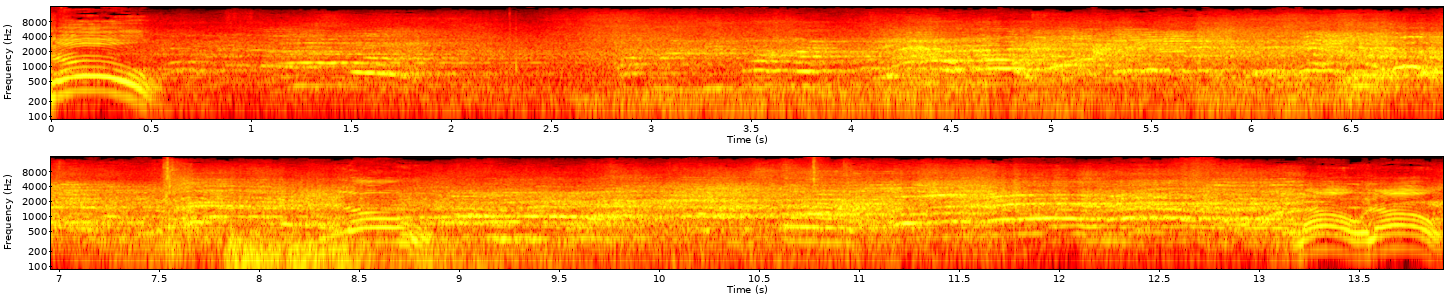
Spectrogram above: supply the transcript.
Low! Low! Low, low.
